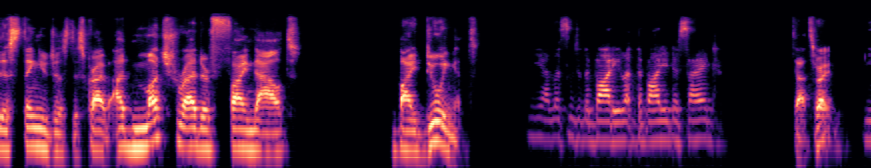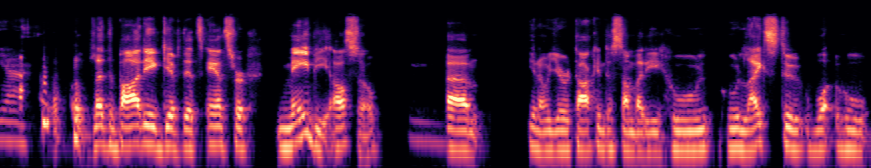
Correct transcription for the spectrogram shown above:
this thing you just described. I'd much rather find out by doing it Yeah, listen to the body. Let the body decide. that's right Yeah. let the body give its answer maybe also Mm. um you know you're talking to somebody who who likes to wh- who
